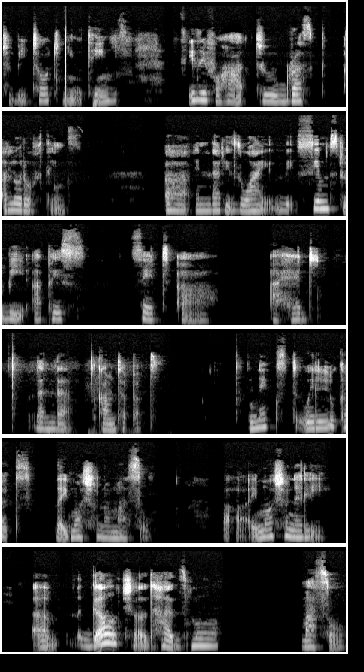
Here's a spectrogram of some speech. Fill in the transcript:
to be taught new things, it's easy for her to grasp a lot of things uh, and that is why there seems to be a pace set uh, ahead than the counterpart. Next, we'll look at the emotional muscle. Uh, emotionally, um, girl child has more muscle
